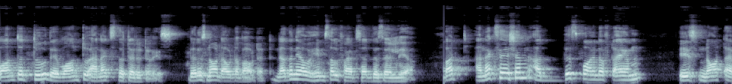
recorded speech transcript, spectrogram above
wanted to, they want to annex the territories. There is no doubt about it. Netanyahu himself had said this earlier. But annexation at this point of time is not a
